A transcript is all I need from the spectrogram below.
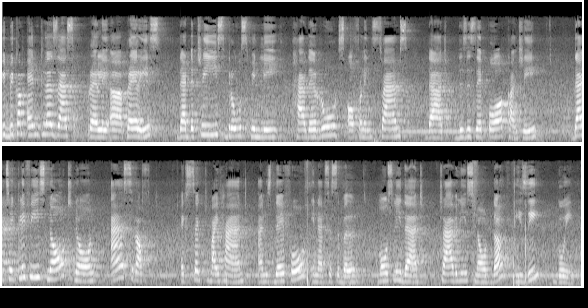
It become endless as uh, prairies that the trees grow spindly have their roots often in swamps, that this is a poor country, that a cliff is not known as rough except by hand and is therefore inaccessible, mostly that travel is not the easy going.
